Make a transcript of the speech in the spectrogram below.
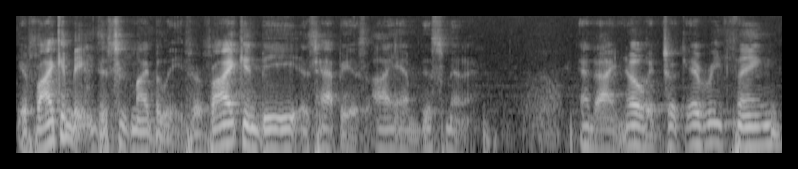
if I can be, this is my belief, if I can be as happy as I am this minute, And I know it took everything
